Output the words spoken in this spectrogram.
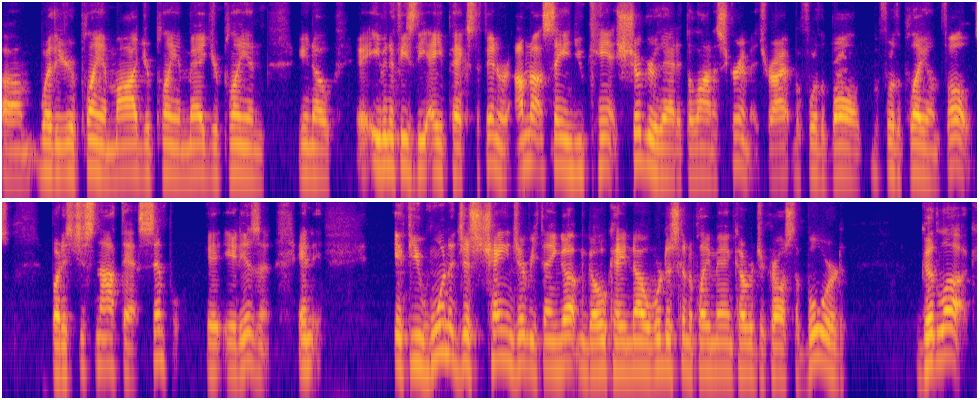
um, whether you're playing mod, you're playing med, you're playing, you know, even if he's the apex defender. I'm not saying you can't sugar that at the line of scrimmage, right? Before the ball, before the play unfolds. But it's just not that simple. It, it isn't. And if you want to just change everything up and go, okay, no, we're just going to play man coverage across the board, good luck.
